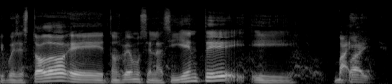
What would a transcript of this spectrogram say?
Y pues es todo. eh, nos vemos en la siguiente y bye. Bye.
